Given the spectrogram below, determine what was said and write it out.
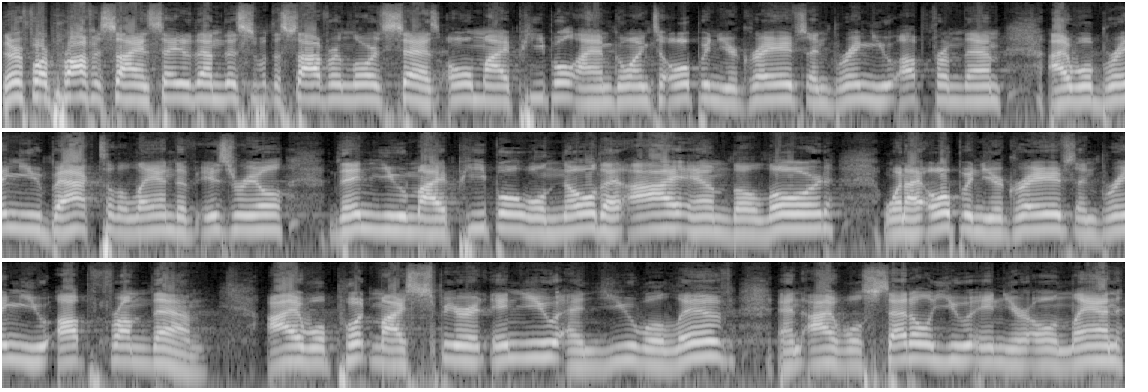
Therefore prophesy and say to them, This is what the sovereign Lord says O my people, I am going to open your graves and bring you up from them. I will bring you back to the land of Israel. Then you, my people, will know that I am the Lord when I open your graves and bring you up from them. I will put my spirit in you, and you will live, and I will settle you in your own land.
